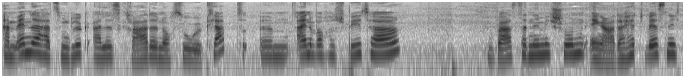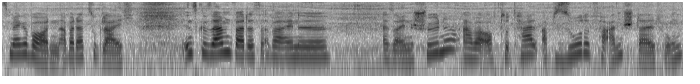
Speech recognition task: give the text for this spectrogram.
Am Ende hat zum Glück alles gerade noch so geklappt. Ähm, eine Woche später war es dann nämlich schon enger. Da wäre es nichts mehr geworden, aber dazu gleich. Insgesamt war das aber eine, also eine schöne, aber auch total absurde Veranstaltung,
